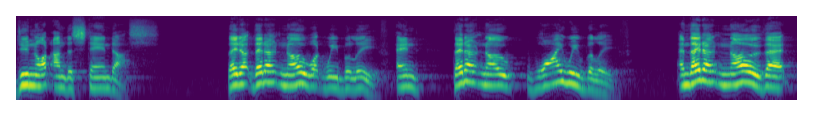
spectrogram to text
do not understand us. They don't, they don't know what we believe, and they don't know why we believe. And they don't know that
